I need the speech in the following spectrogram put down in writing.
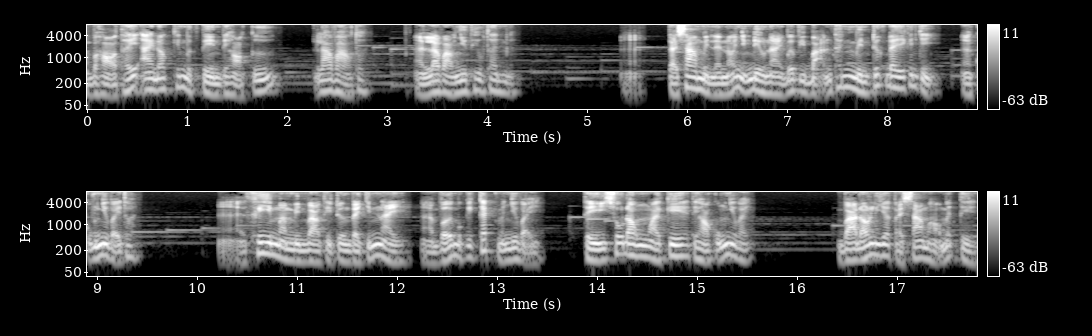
và họ thấy ai đó kiếm được tiền thì họ cứ lao vào thôi. À, lao vào như thiêu thân. À, tại sao mình lại nói những điều này? Bởi vì bản thân mình trước đây các anh chị à, cũng như vậy thôi. À, khi mà mình vào thị trường tài chính này à, với một cái cách mà như vậy thì số đông ngoài kia thì họ cũng như vậy. Và đó lý do tại sao mà họ mất tiền.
